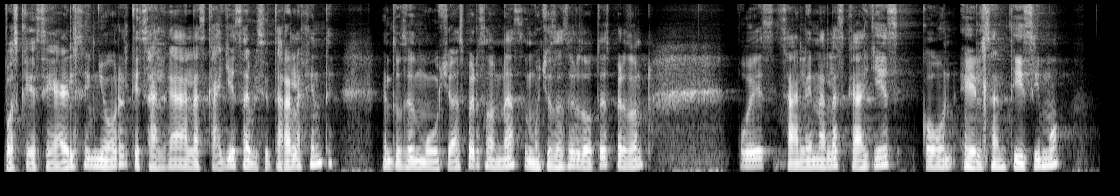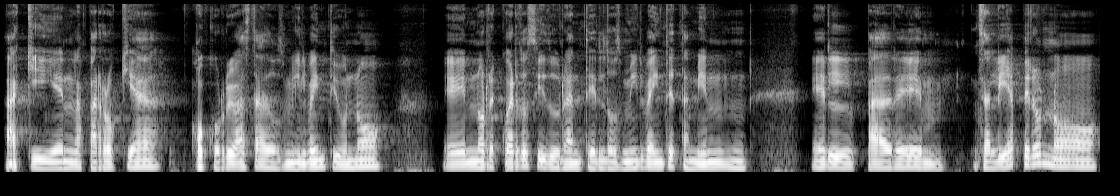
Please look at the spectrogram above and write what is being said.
pues que sea el Señor el que salga a las calles a visitar a la gente. Entonces muchas personas, muchos sacerdotes, perdón, pues salen a las calles con el Santísimo. Aquí en la parroquia ocurrió hasta 2021. Eh, no recuerdo si durante el 2020 también el padre salía, pero no,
